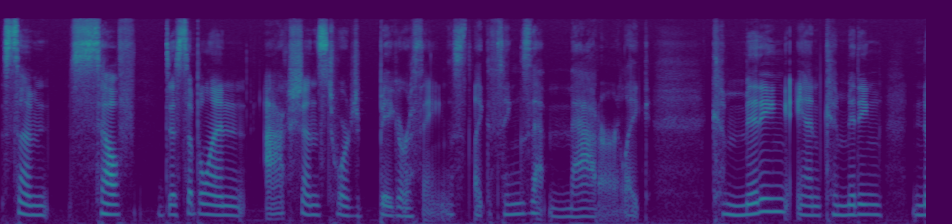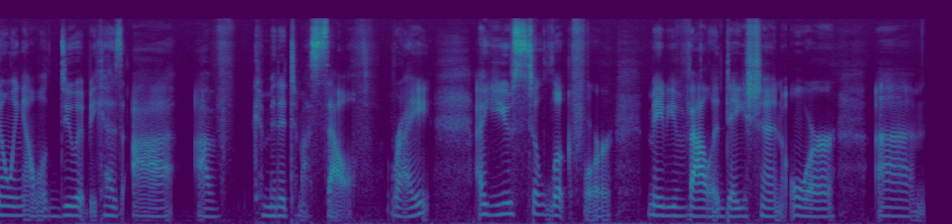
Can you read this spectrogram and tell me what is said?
some self discipline actions towards bigger things like things that matter like committing and committing knowing I will do it because I I've committed to myself, right? I used to look for maybe validation or um,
